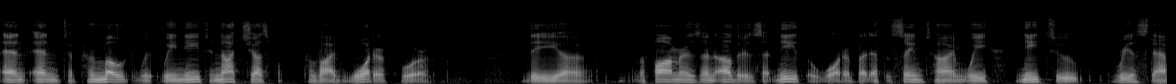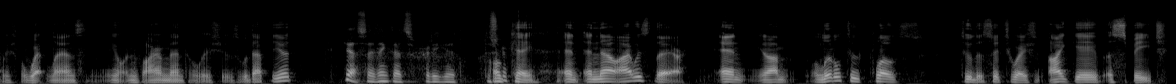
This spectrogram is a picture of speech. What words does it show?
and, and to promote, we, we need to not just provide water for the, uh, the farmers and others that need the water, but at the same time, we need to reestablish the wetlands, you know, environmental issues. Would that be it? yes i think that's a pretty good description Okay, and, and now I was there, and you know I'm a little too close to the situation. I gave a speech.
